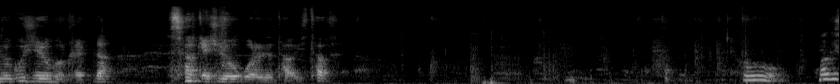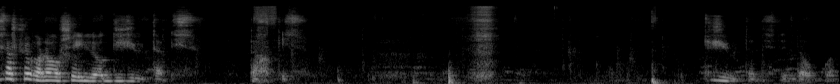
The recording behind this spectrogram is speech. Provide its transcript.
აი მე გუში როგორ ხებ და სარკეში უყურე თავის თავს. ხო მაგის საშუალება რა შეიძლება გიჟივით არის დახტის გიჟივით არის წინ და უკან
